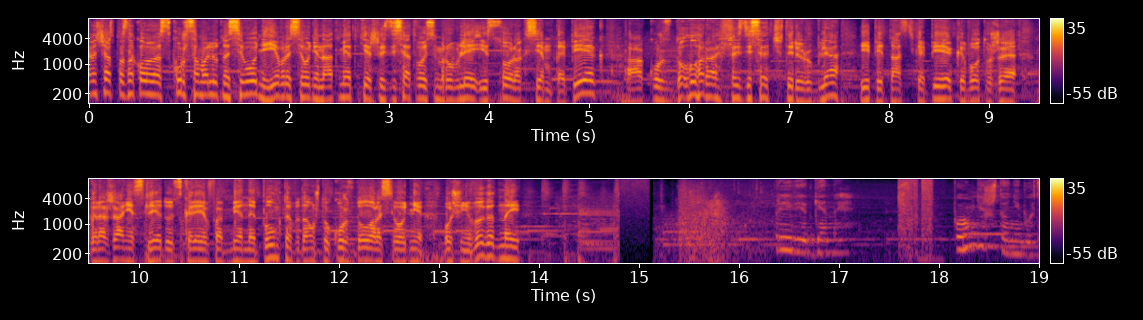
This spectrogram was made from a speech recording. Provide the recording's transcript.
Прямо сейчас познакомим вас с курсом валют на сегодня. Евро сегодня на отметке 68 рублей и 47 копеек, а курс доллара 64 рубля и 15 копеек. И вот уже горожане следуют скорее в обменные пункты, потому что курс доллара сегодня очень выгодный. Привет, Генри. Помнишь что-нибудь?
